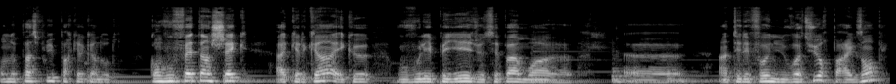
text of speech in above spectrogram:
on ne passe plus par quelqu'un d'autre. Quand vous faites un chèque à quelqu'un et que vous voulez payer, je ne sais pas moi, euh, euh, un téléphone, une voiture par exemple,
